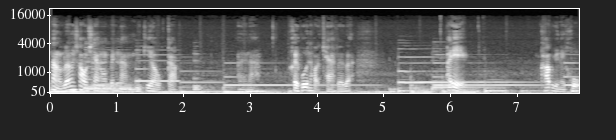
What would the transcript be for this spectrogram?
หนังเรื่องชอ w แชงมันเป็นหนังเกี่ยวกับอะไรนะเคยพูดในพอดแคสต์เลยด้วยพระเอกเข้าไปอยู่ในคุก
